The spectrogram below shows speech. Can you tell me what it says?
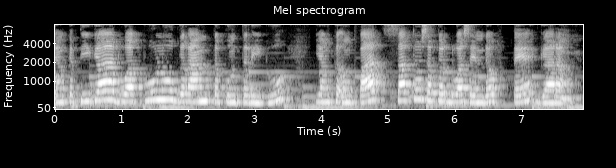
yang ketiga 20 gram tepung terigu, yang keempat 1 seperdua sendok teh garam.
